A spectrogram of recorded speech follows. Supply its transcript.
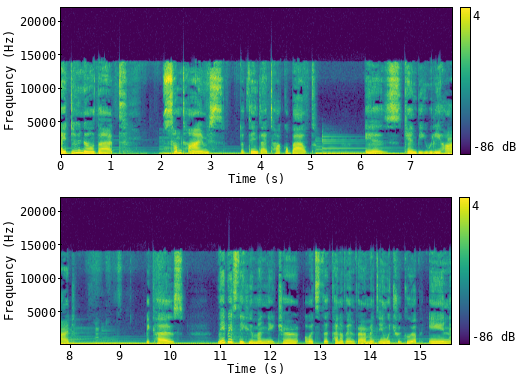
I do know that sometimes the things I talk about is can be really hard because maybe it's the human nature or it's the kind of environment in which we grew up in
